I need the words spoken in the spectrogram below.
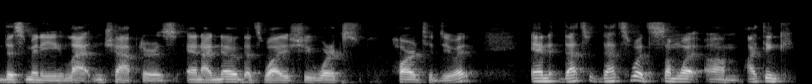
this many Latin chapters, and I know that's why she works hard to do it. And that's that's what somewhat um, I think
